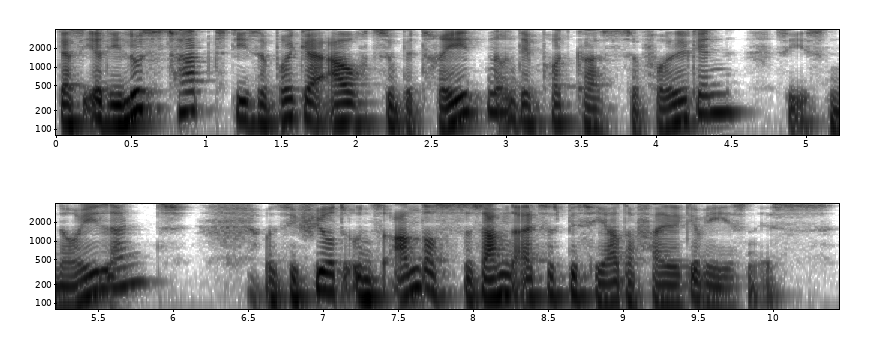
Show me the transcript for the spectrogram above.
dass ihr die Lust habt, diese Brücke auch zu betreten und dem Podcast zu folgen. Sie ist Neuland und sie führt uns anders zusammen, als es bisher der Fall gewesen ist.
